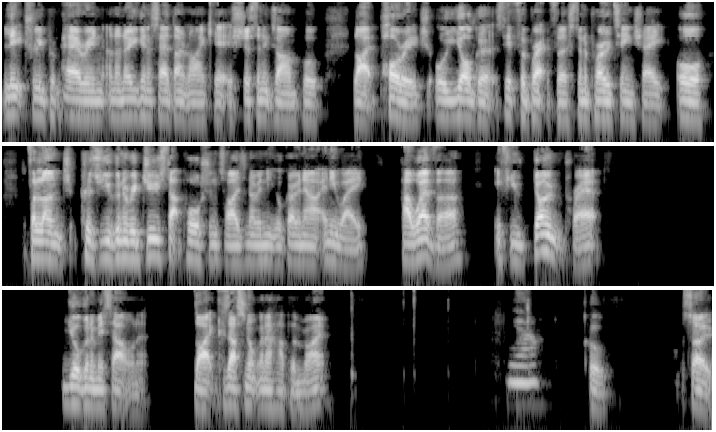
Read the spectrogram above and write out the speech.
literally preparing, and I know you're going to say I don't like it. It's just an example, like porridge or yogurts if for breakfast and a protein shake, or for lunch because you're going to reduce that portion size knowing that you're going out anyway. However, if you don't prep, you're going to miss out on it, like because that's not going to happen, right? Yeah. Cool. So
